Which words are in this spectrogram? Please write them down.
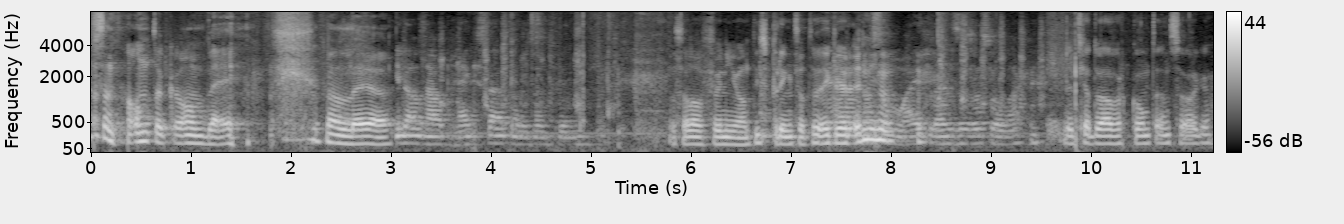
Zijn hand ook gewoon bij. Allee, ja. Die dan daar op rek staat, dan is dat film. Dat is wel wel funny, want die springt zo twee Ja, keer dat in. is een white lens, dus dat is wel lachen. Dit gaat wel voor content zorgen.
